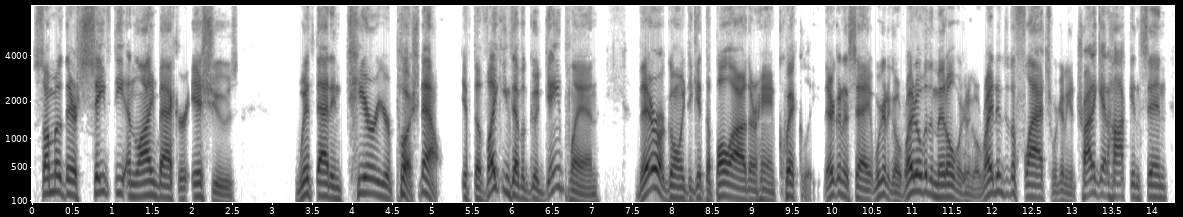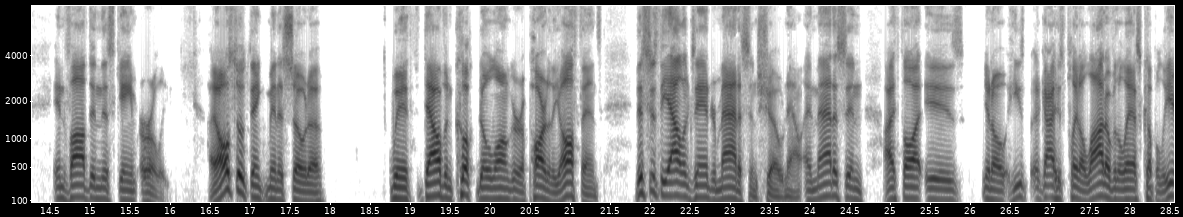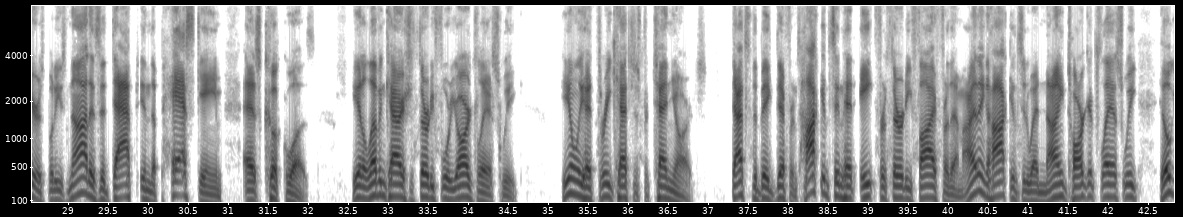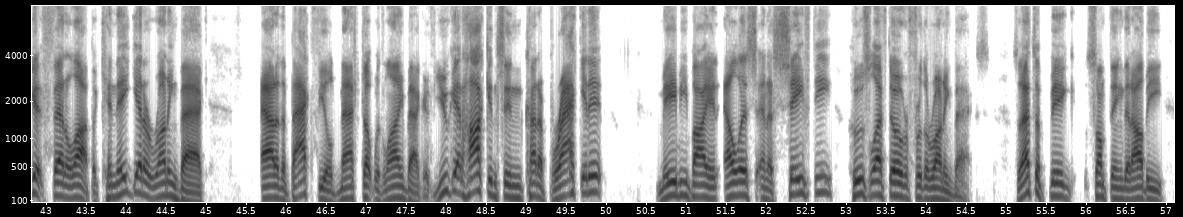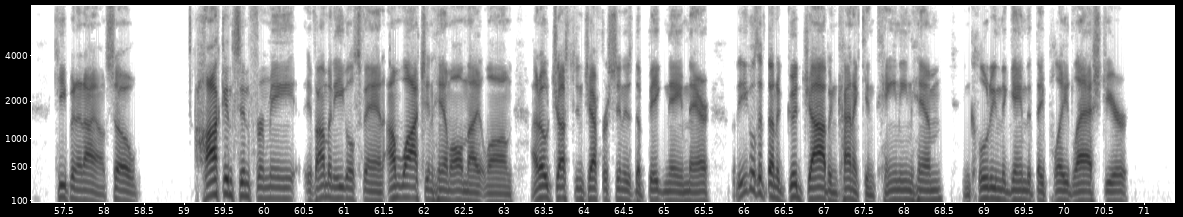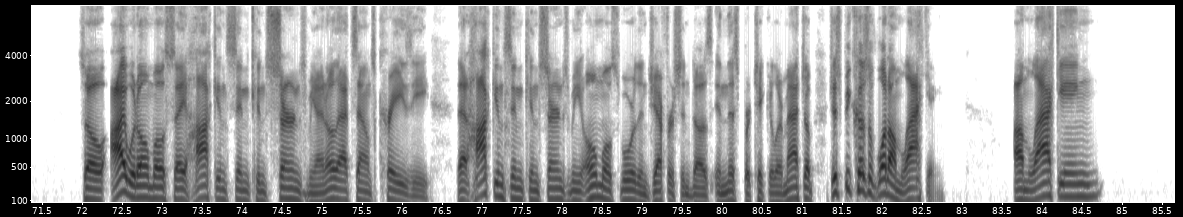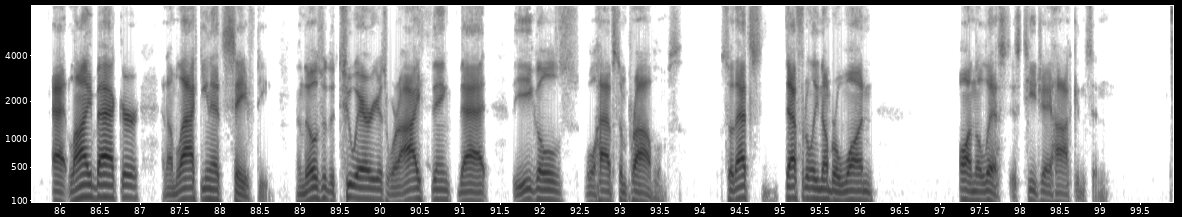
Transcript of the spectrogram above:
some of their safety and linebacker issues with that interior push. Now, if the Vikings have a good game plan, they are going to get the ball out of their hand quickly. They're going to say, we're going to go right over the middle. We're going to go right into the flats. We're going to try to get Hockenson involved in this game early. I also think Minnesota, with Dalvin Cook no longer a part of the offense, this is the Alexander Mattison show now. And Mattison, I thought, is, you know, he's a guy who's played a lot over the last couple of years, but he's not as adept in the pass game as Cook was. He had 11 carries for 34 yards last week. He only had three catches for 10 yards. That's the big difference. Hockenson had eight for 35 for them. I think Hockenson, who had nine targets last week, he'll get fed a lot. But can they get a running back out of the backfield matched up with linebacker? If you get Hockenson kind of bracketed, maybe by an Elliss and a safety, who's left over for the running backs? So that's a big something that I'll be keeping an eye on. So Hockenson for me, if I'm an Eagles fan, I'm watching him all night long. I know Justin Jefferson is the big name there, but the Eagles have done a good job in kind of containing him, including the game that they played last year. So I would almost say Hockenson concerns me. I know that sounds crazy. That Hockenson concerns me almost more than Jefferson does in this particular matchup, just because of what I'm lacking. I'm lacking at linebacker and I'm lacking at safety. And those are the two areas where I think that the Eagles will have some problems. So that's definitely number one on the list is TJ Hockenson.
